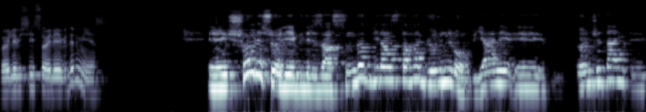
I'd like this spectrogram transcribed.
Böyle bir şey söyleyebilir miyiz? Ee, şöyle söyleyebiliriz aslında biraz daha görünür oldu. Yani e, önceden e,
